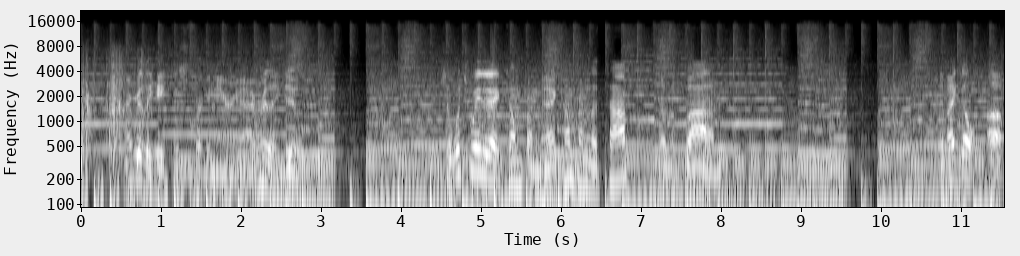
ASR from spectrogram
I really hate this friggin' area. I really do. So which way did I come from? Did I come from the top or the bottom? If I go up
